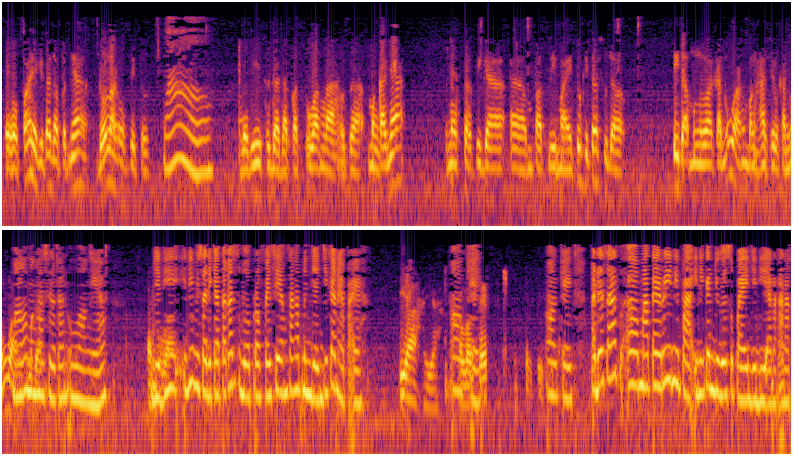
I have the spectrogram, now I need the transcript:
Eropa ya kita dapatnya dolar waktu itu. Wow. Jadi sudah dapat uang lah. Udah. Makanya semester 3, eh, 4, 5 itu kita sudah tidak mengeluarkan uang, menghasilkan uang. Malah Sudah menghasilkan uang ya. menghasilkan Jadi uang. ini bisa dikatakan sebuah profesi yang sangat menjanjikan ya Pak ya? Iya, iya. Oke. saya Oke, pada saat eh, materi ini Pak, ini kan juga supaya jadi anak-anak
